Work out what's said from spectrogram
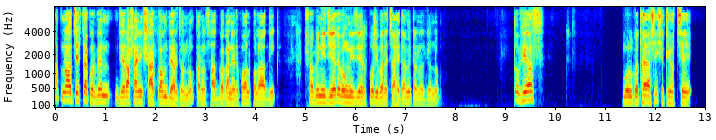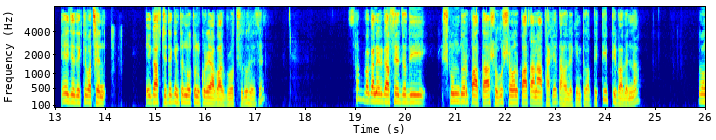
আপনারাও চেষ্টা করবেন যে রাসায়নিক সার কম দেওয়ার জন্য, কারণ ছাদ বাগানের ফল ফলাদি সবই নিজের এবং নিজের পরিবারের চাহিদা মেটানোর জন্য। তো ভিউয়ার্স মূল কথায় আসি, সেটি হচ্ছে এই যে দেখতে পাচ্ছেন, এই গাছটিতে কিন্তু নতুন করে আবার গ্রোথ শুরু হয়েছে। ছাদ বাগানের গাছে যদি সুন্দর পাতা, সবুজ শ্যামল পাতা না থাকে, তাহলে কিন্তু আপনি তৃপ্তি পাবেন না। এবং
